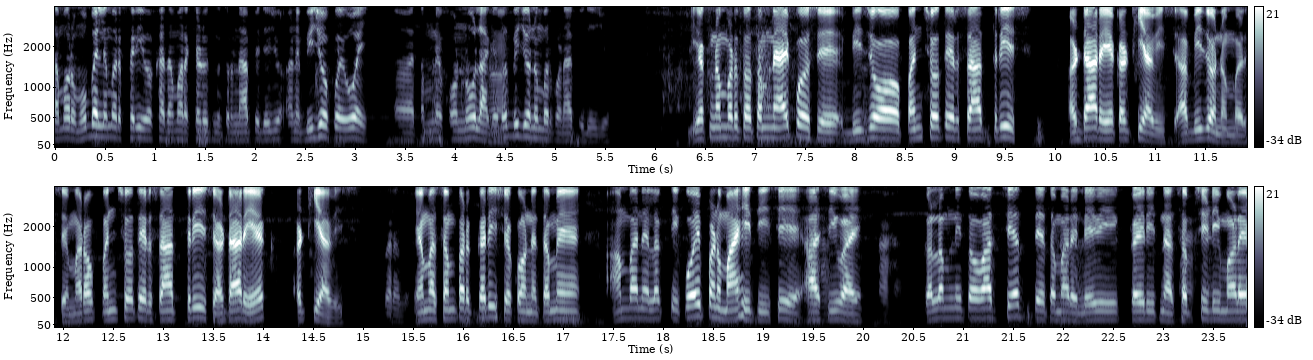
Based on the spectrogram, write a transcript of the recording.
તમારો મોબાઈલ નંબર ફરી વખત અમારા ખેડૂત મિત્રોને આપી દેજો. અને બીજો કોઈ હોય તમને ફોન ન લાગે તો બીજો નંબર પણ આપી દેજો. એક નંબર તો તમને આપ્યો છે. બીજો પંચોતેર સાત ત્રીસ અઢાર એક અઠ્યાવીસ. આ બીજો નંબર છે. મારો પંચોતેર સાત ત્રીસ અઢાર એક અઠ્યાવીસ. એમાં સંપર્ક કરી શકો ને તમે આંબાને લગતી કોઈ પણ માહિતી છે આ સિવાય. કલમની તો વાત છે જ તે તમારે લેવી કઈ રીતના સબસિડી મળે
